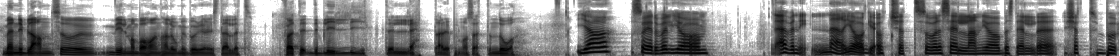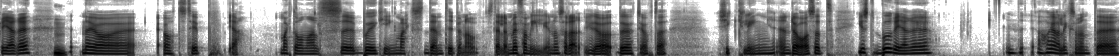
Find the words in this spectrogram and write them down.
Men ibland så vill man bara ha en halloumi-burgare istället. För att det, det, blir lite lättare på något sätt ändå. Ja, så är det väl. Jag, även när jag åt kött så var det sällan jag beställde köttburgare. Mm. När jag åt typ, ja, McDonalds, Burger King, Max, den typen av ställen med familjen och sådär. Jag, då åt jag ofta kyckling ändå. Så att just burgare har jag liksom inte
